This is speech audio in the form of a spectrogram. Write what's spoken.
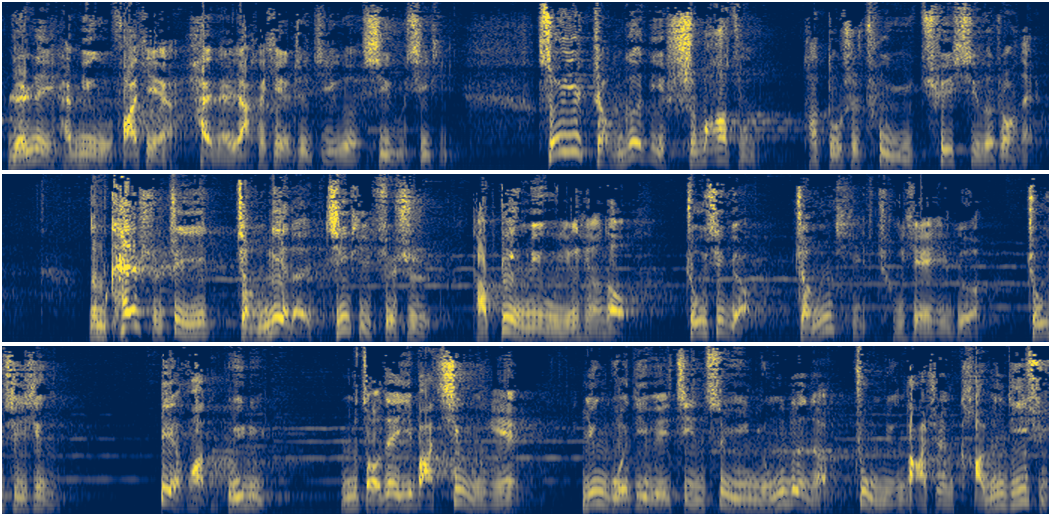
人类还没有发现氦氖氩氪氙这几个稀有气体，所以整个第十八组它都是处于缺席的状态。那么开始这一整列的集体缺失，它并没有影响到周期表整体呈现一个周期性变化的规律。那么早在1875年，英国地位仅次于牛顿的著名大神卡文迪许，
